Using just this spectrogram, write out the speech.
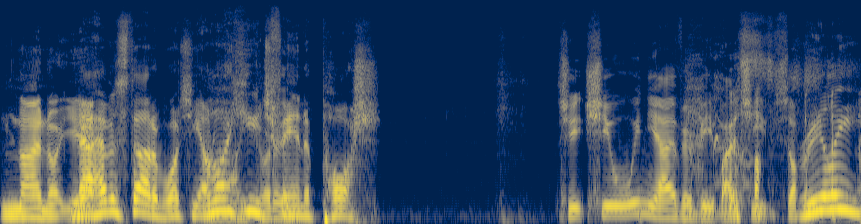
No, not yet. No, I haven't started watching. I'm Oh, not a huge gotta. fan of Posh. She she'll win you over a bit, won't she? Socky? Really?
